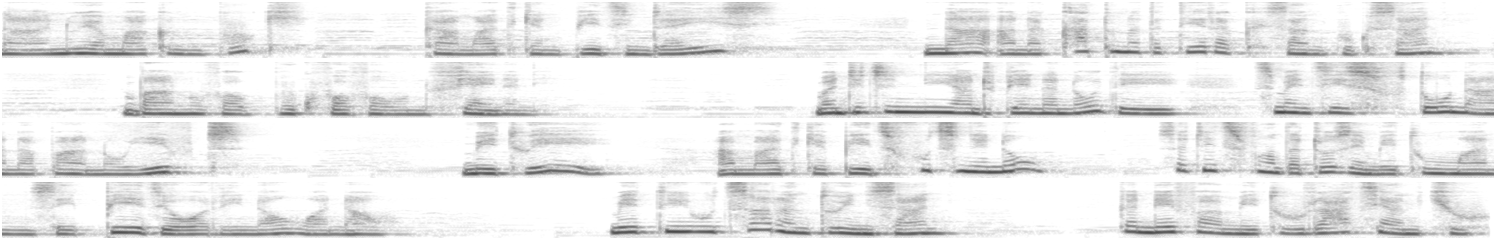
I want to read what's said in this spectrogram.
Na hanohy hamaky ny boky ka hamadika ny pejy indray izy, na hanakatona tanteraka izany boky izany mba hanova boky vaovao ny fiainany. Mandritry ny androm-piainanao dia tsy maintsy hisy fotoana hanapahanao hevitra. Mety hoe hamadika pejy fotsiny ianao satria tsy fantatrao izay mety homanin'izay pejy ao aoriana ao ho anao. Mety ho tsara ny tohiny izany, kanefa mety ho ratsy ihany koa.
